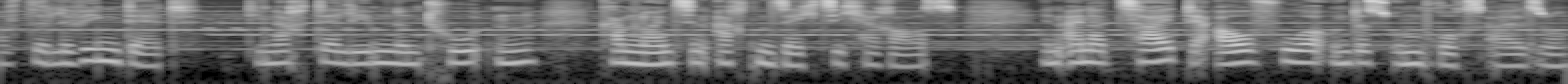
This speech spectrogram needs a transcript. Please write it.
Of the Living Dead, die Nacht der lebenden Toten, kam 1968 heraus, in einer Zeit der Aufruhr und des Umbruchs also.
